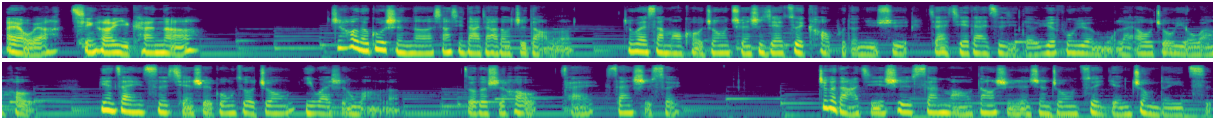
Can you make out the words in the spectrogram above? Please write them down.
哎呀，我呀，情何以堪呐、！”之后的故事呢，相信大家都知道了。这位三毛口中全世界最靠谱的女婿，在接待自己的岳父岳母来欧洲游玩后，便在一次潜水工作中意外身亡了，走的时候才三十岁。这个打击是三毛当时人生中最严重的一次，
